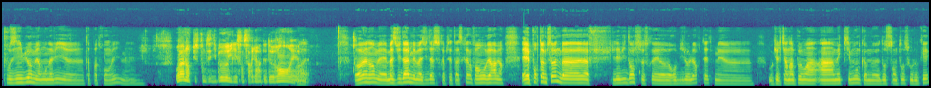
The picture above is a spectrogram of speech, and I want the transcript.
pour Zinibio, mais à mon avis, euh, t'as pas trop envie, mais. Ouais, non, puis Ponzinibo, il est censé regarder devant et. Ouais. Ouais, non, mais Masvidal, mais Masvidal, ce serait peut-être un screen, enfin, on verra bien. Et pour Thompson, bah, l'évidence, ce serait euh, Robbie Lawler, peut-être, mais. euh, Ou quelqu'un d'un peu moins. Un mec qui monte comme euh, Dos Santos ou Luque.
